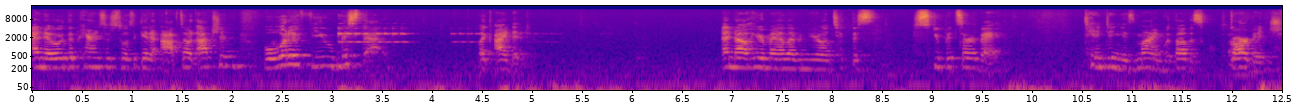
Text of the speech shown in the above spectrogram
I know the parents are supposed to get an opt-out option, but what if you missed that, like I did? And now here my 11 year old took this stupid survey, tainting his mind with all this garbage.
